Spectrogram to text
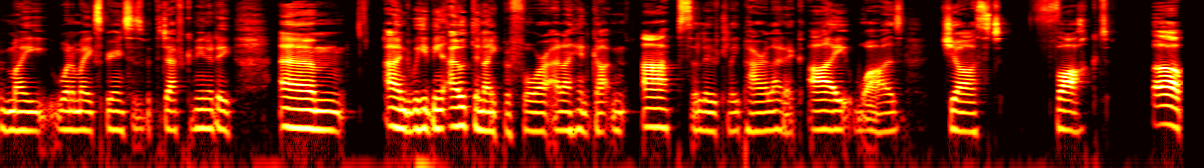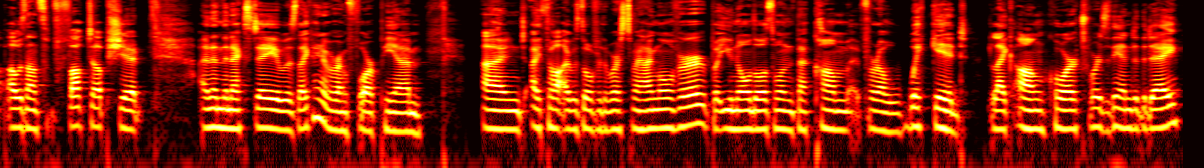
my one of my experiences with the deaf community, um, and we had been out the night before, and I had gotten absolutely paralytic. I was just fucked up. I was on some fucked up shit. And then the next day it was like kind of around 4 p.m. And I thought I was over the worst of my hangover, but you know those ones that come for a wicked like encore towards the end of the day.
